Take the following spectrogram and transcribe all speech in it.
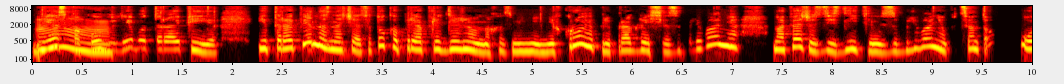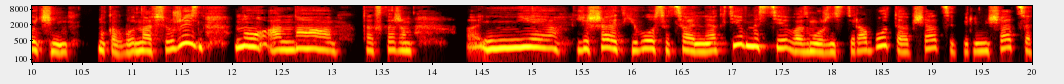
без mm-hmm. какой-либо терапии. И терапия назначается только при определенных изменениях крови, при прогрессии заболевания. Но опять же, здесь длительность заболевания у пациента очень, ну как бы на всю жизнь, но она, так скажем, не лишает его социальной активности, возможности работы, общаться, перемещаться.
